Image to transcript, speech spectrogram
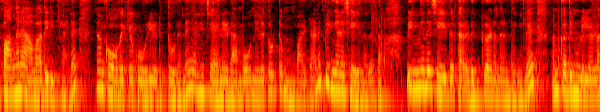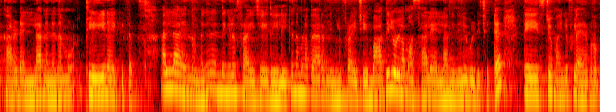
അപ്പോൾ അങ്ങനെ ആവാതിരിക്കാൻ ഞാൻ കോവയ്ക്ക കോരി എടുത്ത ഉടനെ ഞാൻ ഈ ചേന ഇടാൻ പോകുന്നതിന് തൊട്ട് മുമ്പായിട്ടാണ് ഇപ്പം ഇങ്ങനെ ചെയ്യുന്നത് കേട്ടോ അപ്പം ഇങ്ങനെ ചെയ്തിട്ട് എടുക്കുകയാണെന്നുണ്ടെങ്കിൽ നമുക്കതിനുള്ളിലുള്ള കരടെല്ലാം തന്നെ നമ്മൾ ക്ലീനായി കിട്ടും. അല്ല എന്നുണ്ടെങ്കിൽ എന്തെങ്കിലും ഫ്രൈ ചെയ്തതിലേക്ക് നമ്മൾ വേറെ എന്തെങ്കിലും ഫ്രൈ ചെയ്യുമ്പോൾ അതിലുള്ള മസാല എല്ലാം ഇതിൽ പിടിച്ചിട്ട് ടേസ്റ്റും അതിന്റെ ഫ്ലേവറും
